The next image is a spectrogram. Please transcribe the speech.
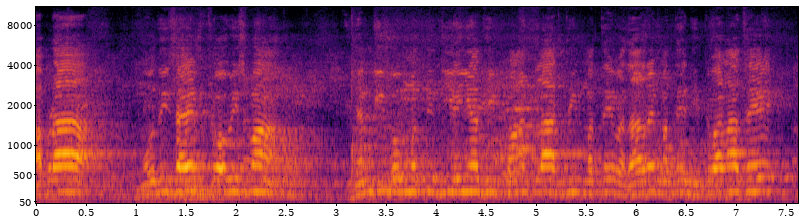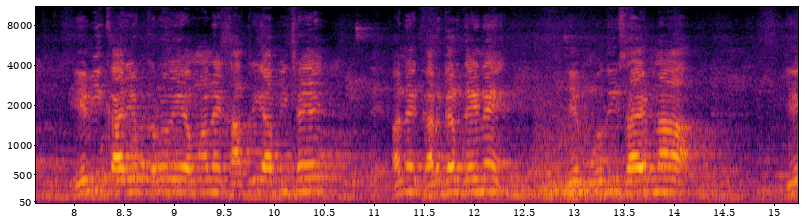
આપણા મોદી સાહેબ ચોવીસમાં જંગી બહુમતીથી અહીંયાથી પાંચ લાખથી મતે વધારે મતે જીતવાના છે. એવી કાર્યકરોએ અમને ખાતરી આપી છે અને ઘર ઘર જઈને જે મોદી સાહેબના જે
